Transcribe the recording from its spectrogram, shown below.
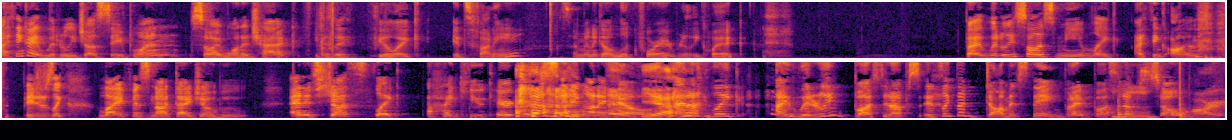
I think I literally just saved one, so I want to check because I feel like it's funny. So I'm gonna go look for it really quick. But I literally saw this meme, like, I think on pages like, life is not Daijobu. And it's just like a Haikyuu character sitting on a hill. Yeah. And I like, I literally busted up. It's like the dumbest thing, but I busted up Mhm. so hard.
